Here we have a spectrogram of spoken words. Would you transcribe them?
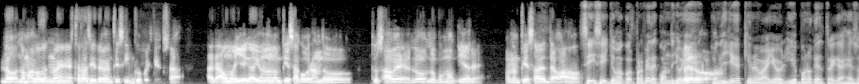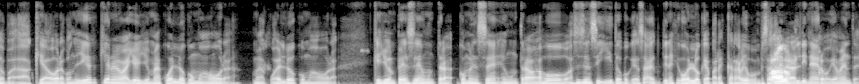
lo, lo malo no es estar a 725 porque, o sea, acá uno llega y uno lo empieza cobrando tú sabes, lo, lo que uno quiere. Uno empieza desde abajo. Sí, sí, yo me acuerdo, pero cuando yo, llegué, cuando llegué aquí a Nueva York, y es bueno que traigas eso aquí ahora, cuando llegué aquí a Nueva York, yo me acuerdo como ahora, me acuerdo como ahora, que yo empecé un comencé en un trabajo así sencillito, porque, ¿sabes? Tú tienes que coger lo que aparezca rápido para empezar a generar dinero, obviamente.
